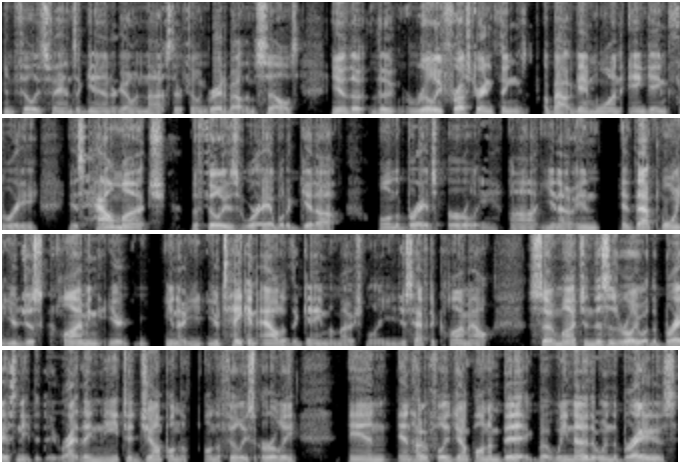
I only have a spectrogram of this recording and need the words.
and Phillies fans again are going nuts. They're feeling great about themselves. You know, the the really frustrating things about game 1 and game 3 is how much the Phillies were able to get up on the Braves early. Uh, you know, in at that point you're just climbing you're you know, you, you're taken out of the game emotionally. You just have to climb out so much and this is really what the Braves need to do, right? They need to jump on the on the Phillies early and and hopefully jump on them big. But we know that when the Braves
